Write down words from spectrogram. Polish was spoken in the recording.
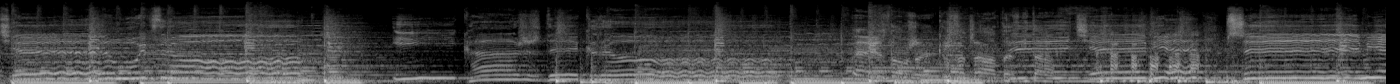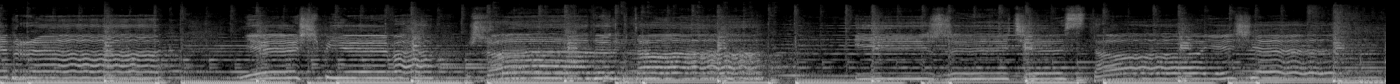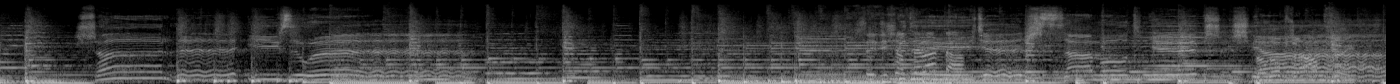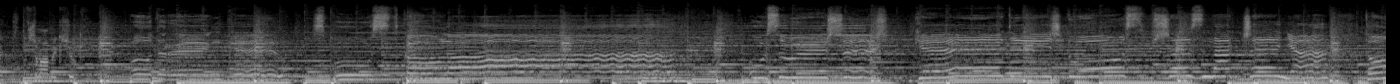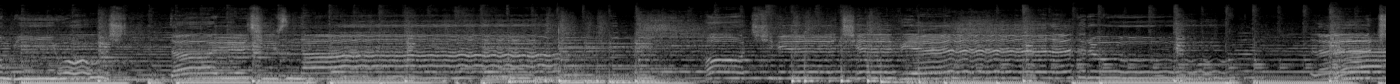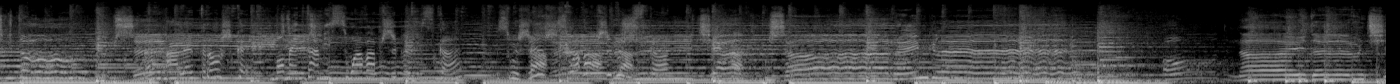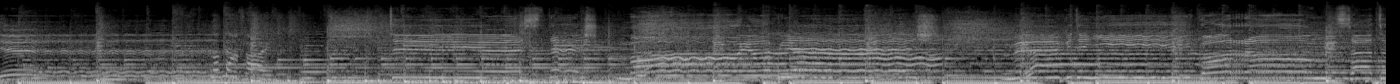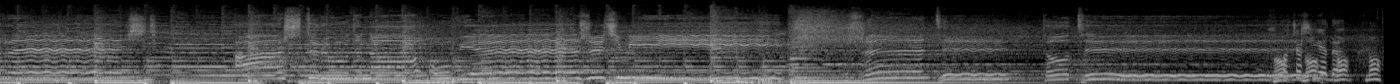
cię mój wzrok i każdy krok. Nie, jest dobrze, krótca trzeba, to jest gitara. Ciebie przy mnie brak, nie śpiewa żaden ptak i życie staje się szar. 60 lata. Samotnie przez No dobrze, Andrzej. Trzymamy kciuki. Sława przybłyska. Słyszysz? Sława przybłyska. życia szarej mgle odnajdę cię. No dawaj. Ty jesteś moja pieśń, mych dni gorąca treść, aż trudno mi, że ty to ty. No, Chociaż no, jeden. No, no.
